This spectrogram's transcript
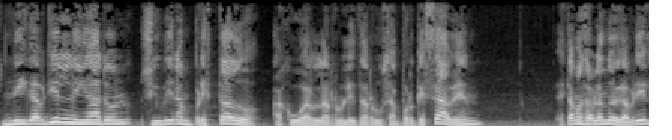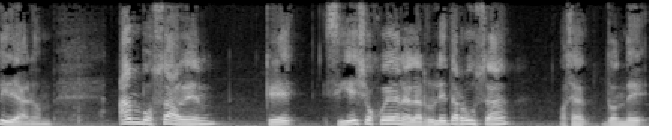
ni Gabriel ni Aaron se hubieran prestado a jugar la ruleta rusa, porque saben, estamos hablando de Gabriel y de Aaron, ambos saben que si ellos juegan a la ruleta rusa, o sea, donde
